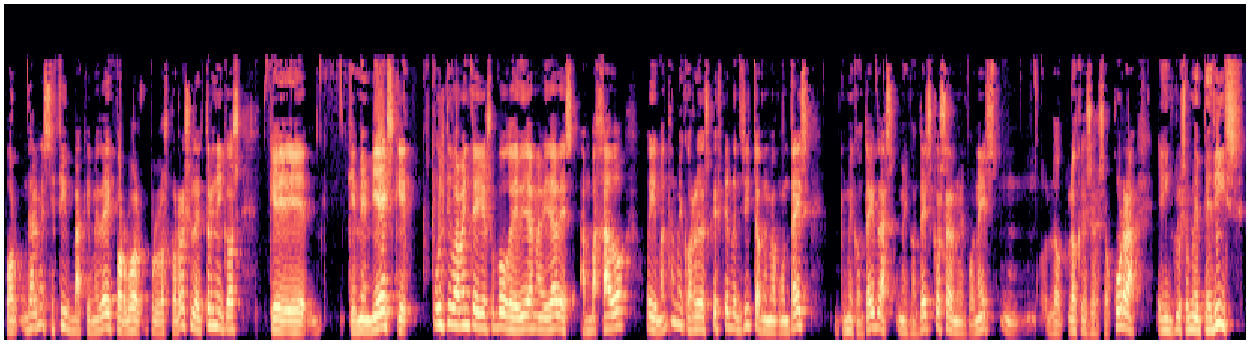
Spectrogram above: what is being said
por darme ese feedback que me dais, por, los correos electrónicos que, que me enviáis, que últimamente yo supongo que debido a Navidades han bajado. Oye, mándame correos, que es que necesito que me contáis me contáis las, me contáis cosas, me ponéis mm, lo, que se os ocurra e incluso me pedís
